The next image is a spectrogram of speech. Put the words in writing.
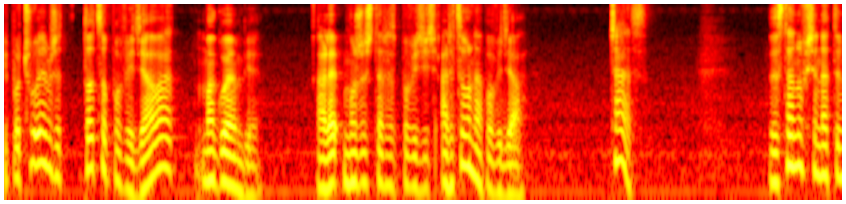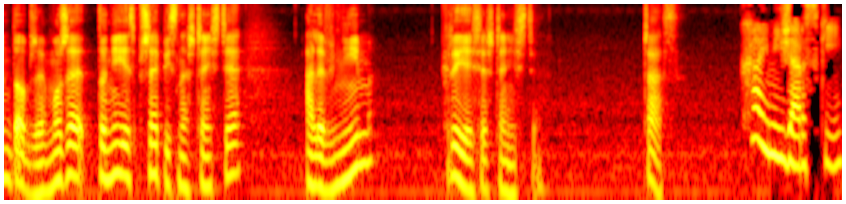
i poczułem, że to, co powiedziała, ma głębie. Ale możesz teraz powiedzieć, ale co ona powiedziała? Czas. Zastanów się nad tym dobrze. Może to nie jest przepis na szczęście, ale w nim kryje się szczęście. Czas. Haj Miziarski.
